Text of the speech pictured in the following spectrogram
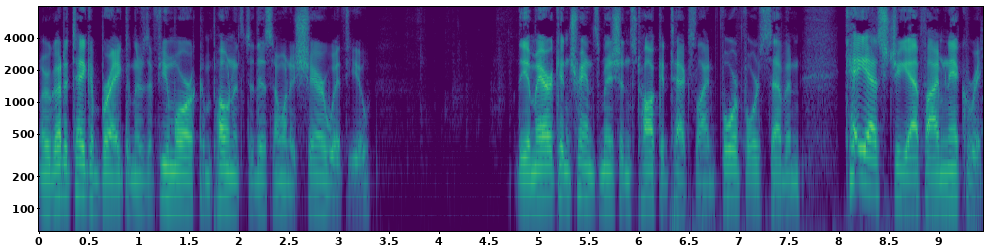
We're going to take a break, and there's a few more components to this I want to share with you. The American Transmissions Talk and Text Line 447 KSGF. I'm Nick Reed.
